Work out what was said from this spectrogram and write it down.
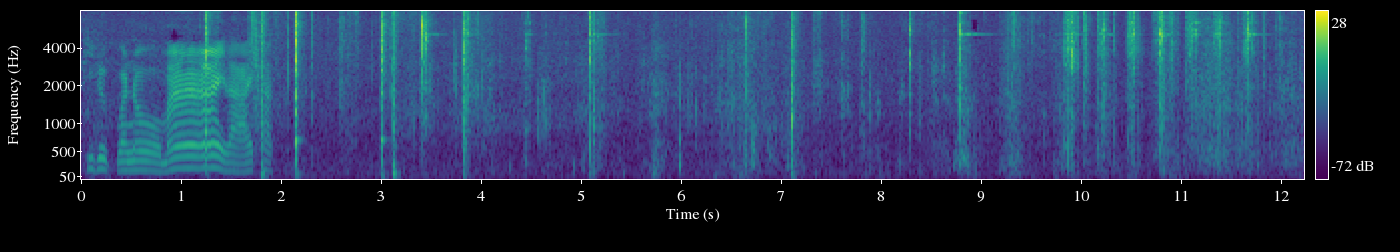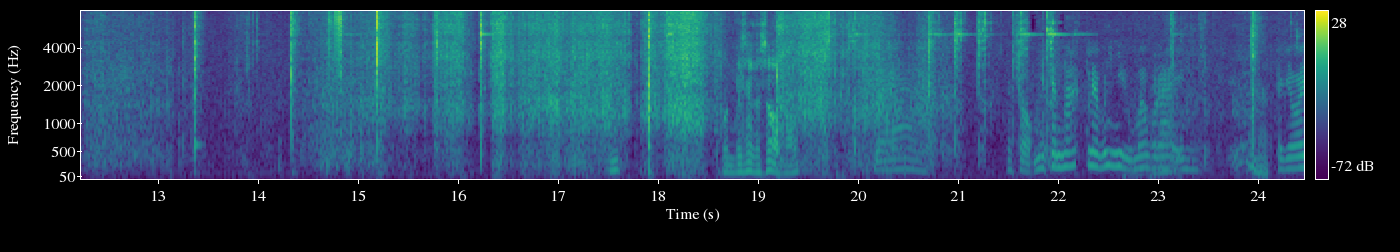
พี่ลึกว่าหน่อไม้หลายค่ะคนไปใส่กระสอบแล้วจ้ากระสอบมันก็นักแล้วมันหิวมากบ่ได้ทยอย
